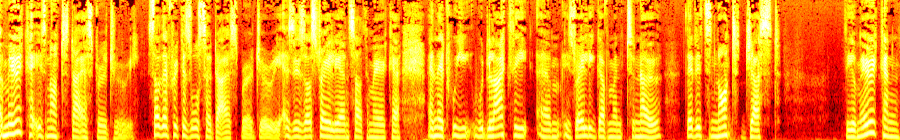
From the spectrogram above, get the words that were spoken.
America is not diaspora Jewry. South Africa is also diaspora Jewry, as is Australia and South America, and that we would like the um, Israeli government to know that it's not just the American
